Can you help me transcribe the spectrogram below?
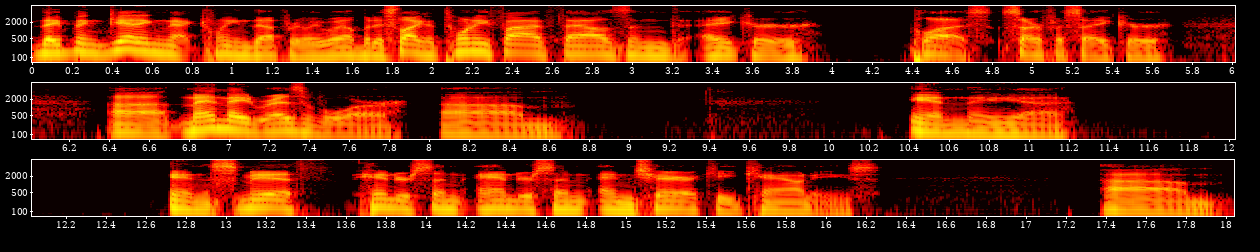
they've been getting that cleaned up really well, but it's like a twenty five thousand acre plus surface acre uh, man made reservoir um, in the uh, in Smith, Henderson, Anderson, and Cherokee counties. Um,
